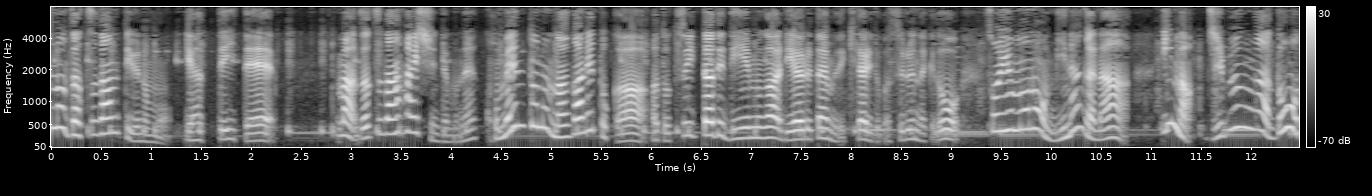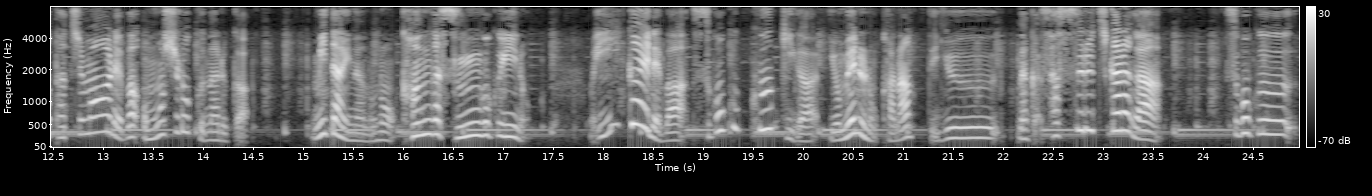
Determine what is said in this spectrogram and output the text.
の雑談っていうのもやっていて、まあ雑談配信でもね、コメントの流れとか、あとツイッターで DM がリアルタイムで来たりとかするんだけど、そういうものを見ながら、今自分がどう立ち回れば面白くなるか、みたいなのの勘がすんごくいいの。言い換えれば、すごく空気が読めるのかなっていう、なんか察する力がすごく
